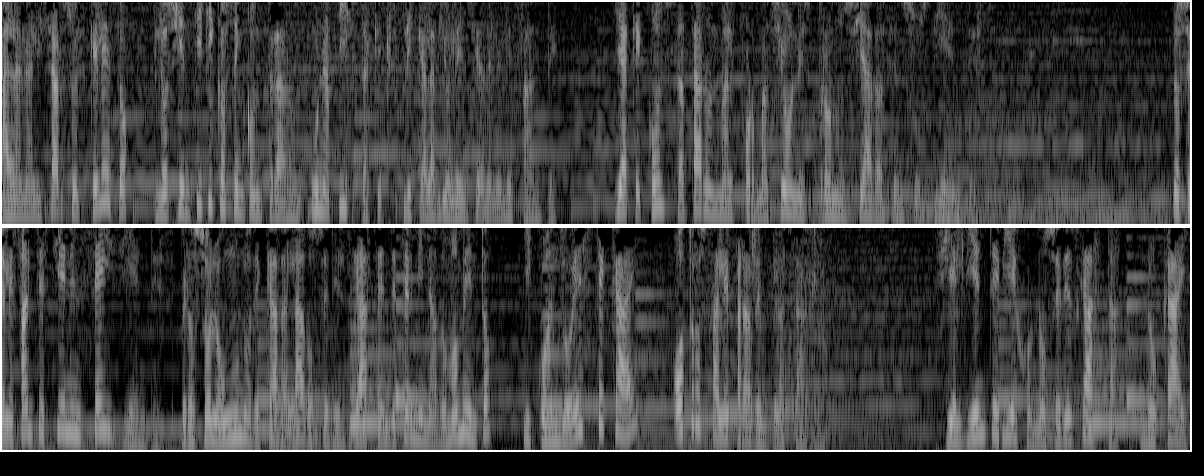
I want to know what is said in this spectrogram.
Al analizar su esqueleto, los científicos encontraron una pista que explica la violencia del elefante, ya que constataron malformaciones pronunciadas en sus dientes. Los elefantes tienen seis dientes, pero solo uno de cada lado se desgasta en determinado momento y cuando éste cae, otro sale para reemplazarlo. Si el diente viejo no se desgasta, no cae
